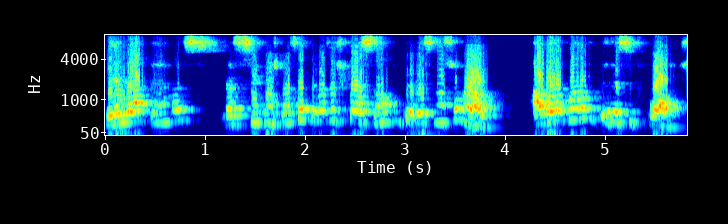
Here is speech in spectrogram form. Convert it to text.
ele é apenas, essa circunstância é apenas a expressão do interesse nacional. Agora, qual é o interesse forte?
